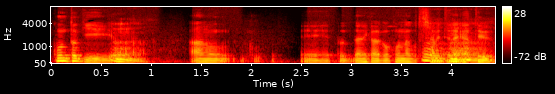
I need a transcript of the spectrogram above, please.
この時、うん。あの、えー、と誰かがこんなこと喋ってたんやっていう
